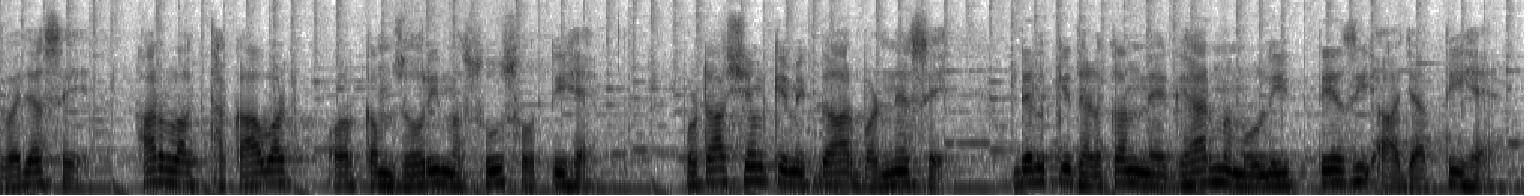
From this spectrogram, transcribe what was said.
वजह से हर वक्त थकावट और कमज़ोरी महसूस होती है। पोटाशियम की मकदार बढ़ने से दिल की धड़कन में गैर मामूली तेज़ी आ जाती है।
